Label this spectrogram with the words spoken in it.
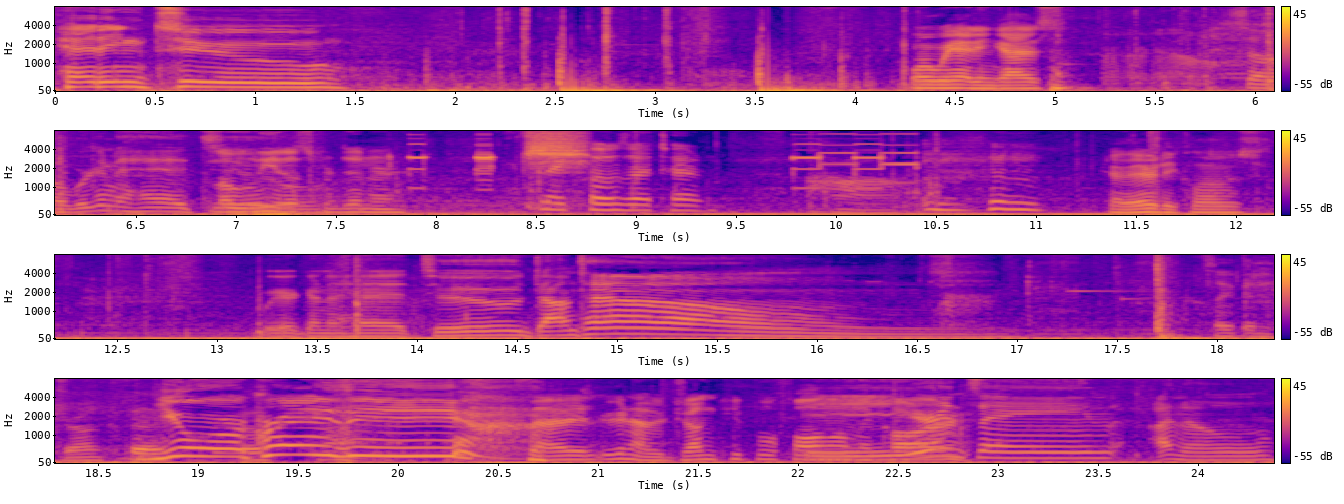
Heading to. Where are we heading, guys? So we're gonna head to Lolitas for dinner. They close at 10. Yeah, they already closed. We're gonna head to downtown. It's like the drunk fest. You're crazy! So you're gonna have drunk people fall in the car. You're insane. I know.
